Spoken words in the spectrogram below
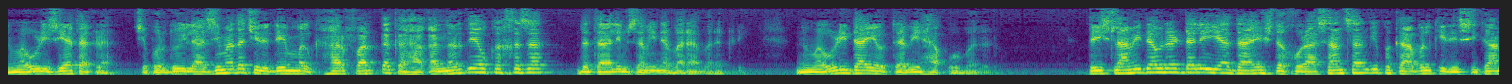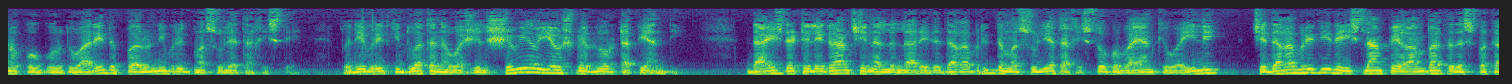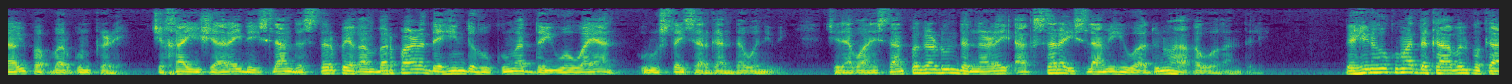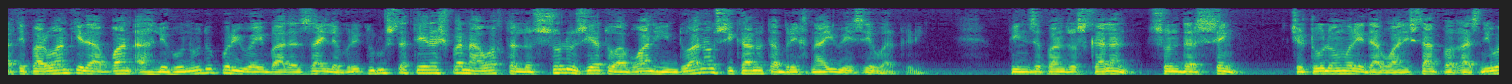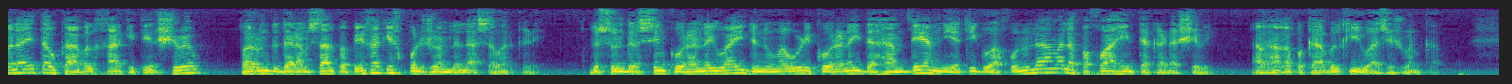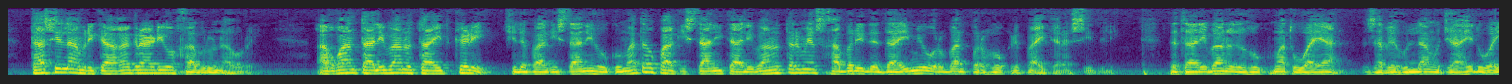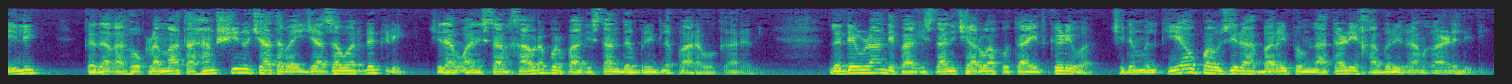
نوموړي زیاته کړه، چې پر دوی لازمه ده، چې د دې ملک هر فرد ته که هغه نر دی او که ښځه د تعلیم زمینه برابره کړي. نوموړي دا یو طبیعي حق وبللو. د اسلامي دولت ډلې یا داعش د خراسان څانګې په کابل کې د سیکانو په ګوردوارې د پروني برید مسوولیت اخیستی. په دې برید کې دوه تنه وژل شوي او یو شمېر نور ټپیان دي. داعش د ټیلیګرام چینل له لارې د دغه برید د مسوولیت اخیستو په بیان کې ویلي، چې دغه برید یې د اسلام پیغمبر ته د سپکاوي په غبرګون کړی، چې ښایي اشاره یې د اسلام د ستر پیغمبر په اړه د هند د حکومت د یوه ویاند وروستۍ څرګندونې وي، چې د افغانستان په ګډون د نړۍ اکثره اسلامي هېوادونو هغه وغندلې. د هند حکومت د کابل په کارتې پروان کې د افغان اهل هنودو پر یوه عبادت ځای له برید وروسته تېره شپه ناوخته له سلو زیاتو افغان هندوانو او سیکانو ته برېښنايي وېزې ورکړي پنځه پنځوس کلن سوندر سنګ چې ټول عمر یې د افغانستان په غزني ولایت او کابل ښار کې تېر شوی و، پرون د درمسال په پېښه کې خپل ژوند له لاسه ورکړی. د سوندر سنګ کورنۍ وايي، د نوموړي کورنۍ د همدې امنیتي ګواښونو له امله پخوا هند ته کډه شوې او هغه په کابل کې یوازې ژوند کاوه. تاسې له امریکا غږ راډیو خبرونه اورئ. افغان طالبانو تائید کړې چې د پاکستاني حکومت او پاکستاني طالبانو ترمنځ خبرې د دایمي اوربند پر هوکړې پای ته رسېدلي. د طالبانو د حکومت ویاند ذبیح الله مجاهد ویلي، که دغه هوکړه ماته هم شي نو چاته به اجازه ورنکړي چې د افغانستان خاوره پر پاکستان د برید لپاره وکاروي. له دې وړاندې پاکستاني چارواکو تائید کړې وه چې د ملکي او پوځي رهبرۍ په ملاتړ یې خبرې رانغاړلې دي.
